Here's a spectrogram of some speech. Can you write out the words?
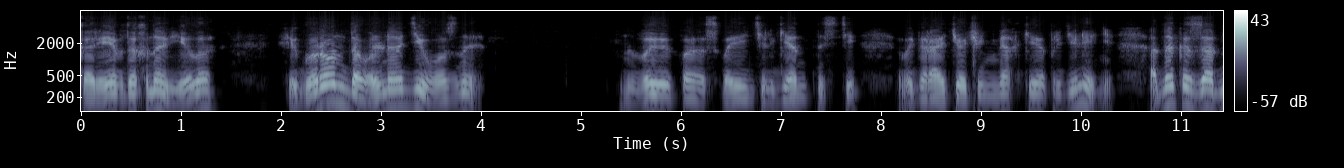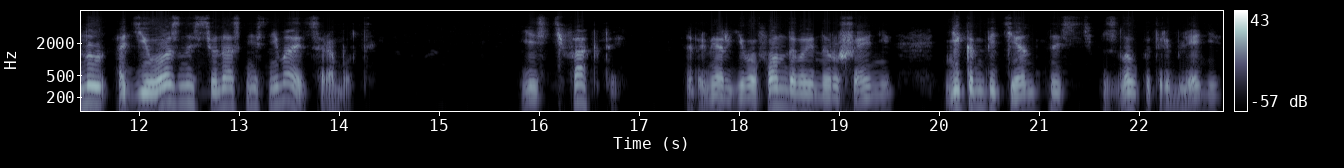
Скорее вдохновила. Фигура он довольно одиозная. Вы по своей интеллигентности выбираете очень мягкие определения, однако за одну одиозность у нас не снимается работы. Есть факты, например, его фондовые нарушения, некомпетентность, злоупотребление.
